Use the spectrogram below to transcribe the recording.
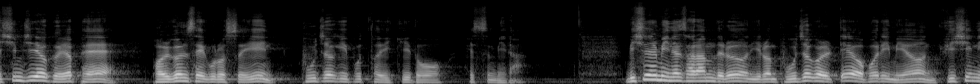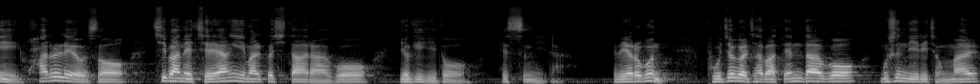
심지어 그 옆에 벌건색으로 쓰인 부적이 붙어 있기도 했습니다. 미신을 믿는 사람들은 이런 부적을 떼어버리면 귀신이 화를 내어서 집안에 재앙이 임할 것이다 라고 여기기도 했습니다. 근데 여러분, 부적을 잡아 뗀다고 무슨 일이 정말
